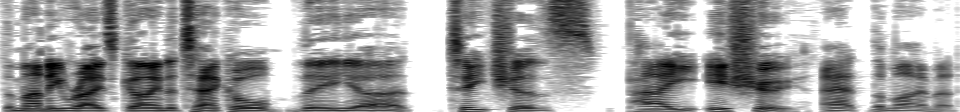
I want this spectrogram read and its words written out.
The money raised going to tackle the uh, teachers' pay issue at the moment.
